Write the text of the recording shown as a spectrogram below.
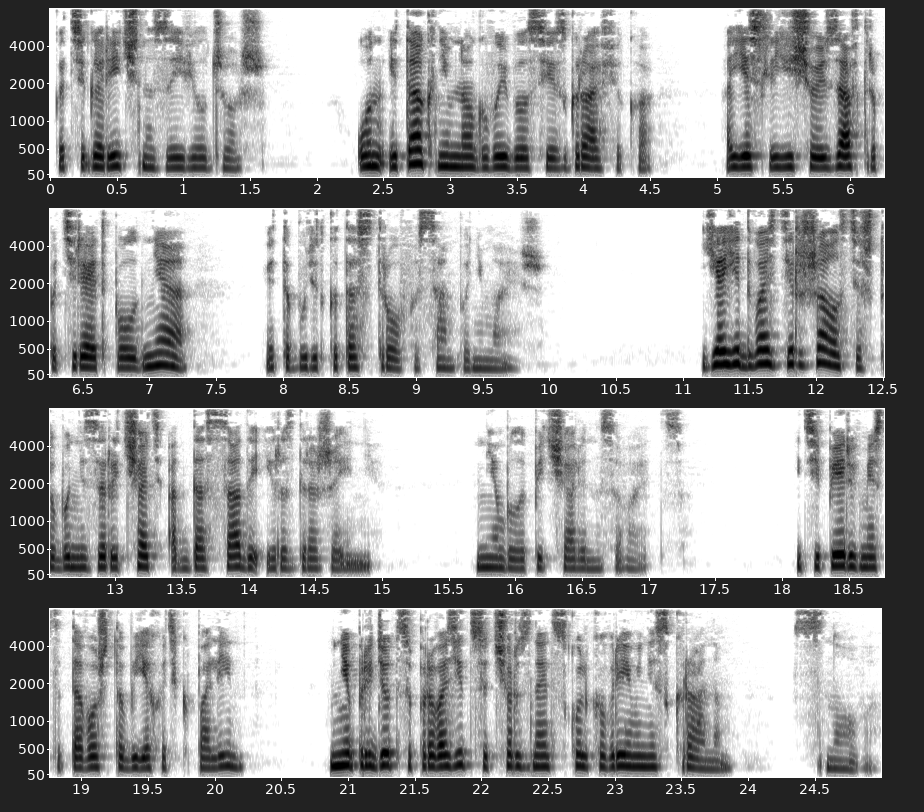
Категорично заявил Джош. Он и так немного выбился из графика, а если еще и завтра потеряет полдня, это будет катастрофа, сам понимаешь. Я едва сдержался, чтобы не зарычать от досады и раздражения. Не было печали, называется. И теперь вместо того, чтобы ехать к Полин, мне придется провозиться черт знает сколько времени с краном. Снова.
